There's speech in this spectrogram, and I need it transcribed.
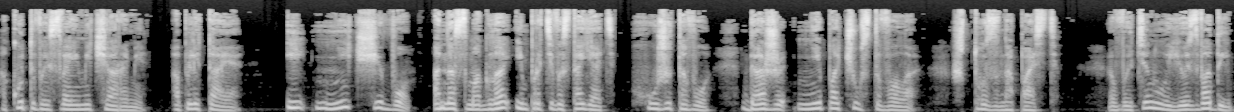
окутывая своими чарами, оплетая. И ничего, она смогла им противостоять. Хуже того, даже не почувствовала. Что за напасть? Вытянул ее из воды,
